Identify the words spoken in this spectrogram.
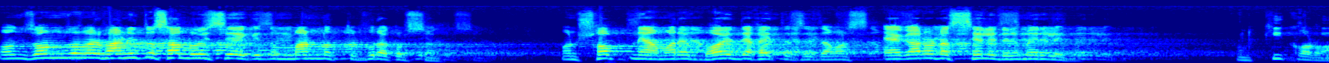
অন জমজমের পানি তো চালু হয়েছে কিন্তু মান্নত তো পুরা করছি। অন স্বপ্নে আমারে ভয় দেখাইতেছে যে, আমার এগারোটা ছেলেদের মেরে লেগে কি করো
